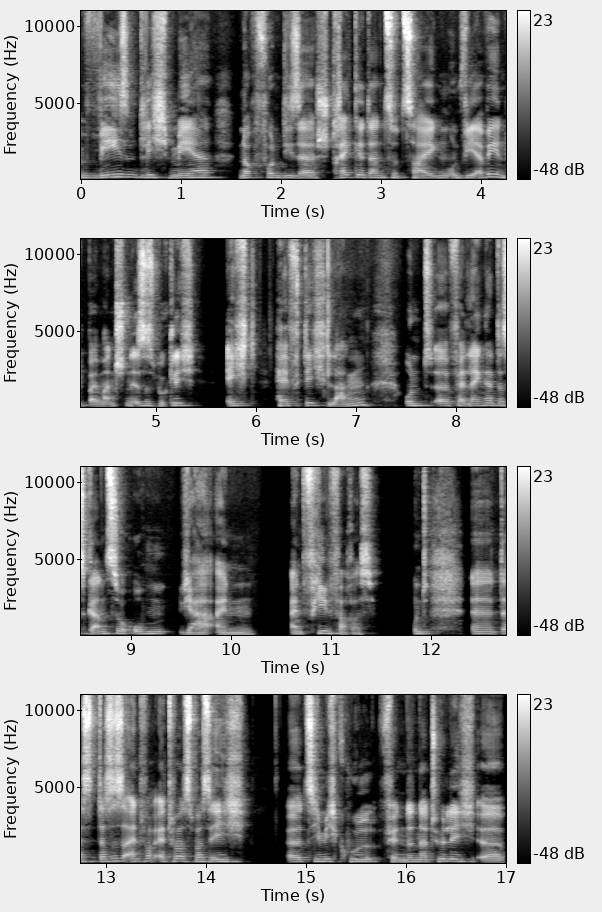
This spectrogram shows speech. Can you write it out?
wesentlich mehr noch von dieser Strecke dann zu zeigen. Und wie erwähnt, bei manchen ist es wirklich echt heftig lang und äh, verlängert das Ganze um ja ein, ein Vielfaches. Und äh, das, das ist einfach etwas, was ich äh, ziemlich cool finde. Natürlich, äh,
